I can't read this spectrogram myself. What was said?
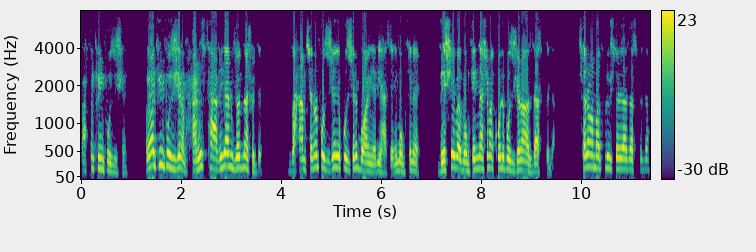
رفتم تو این position. حالا من تو این position م. هنوز تغییری هم ایجاد نشده. و همچنان position یه position binary هست. یعنی ممکنه بشه و ممکن نشه من کل position رو از دست بدم. چرا من باید پول بیشتری از دست بدم؟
